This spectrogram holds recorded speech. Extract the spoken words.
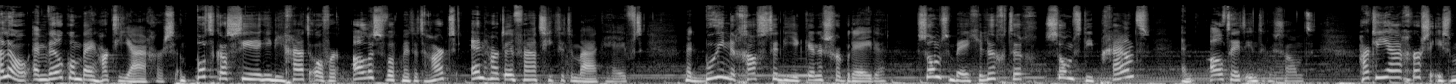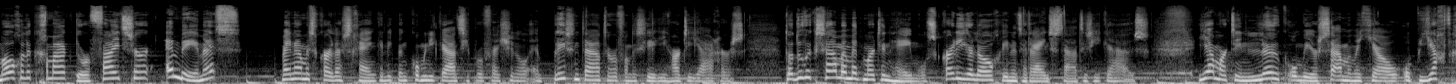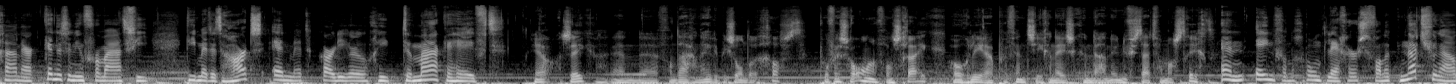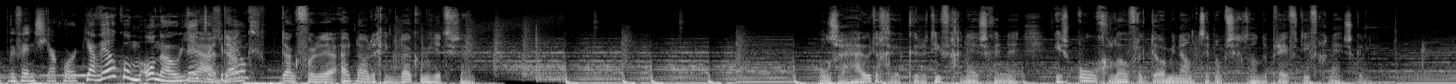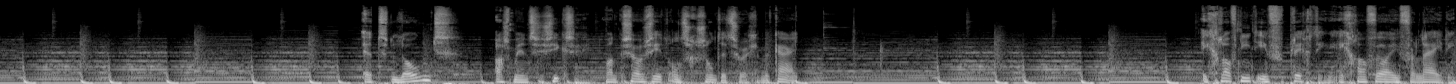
Hallo en welkom bij Hartenjagers, een podcastserie die gaat over alles wat met het hart en hart- en vaatziekten te maken heeft. Met boeiende gasten die je kennis verbreden. Soms een beetje luchtig, soms diepgaand en altijd interessant. Hartenjagers is mogelijk gemaakt door Pfizer en BMS. Mijn naam is Carla Schenk en ik ben communicatieprofessional en presentator van de serie Hartenjagers. Dat doe ik samen met Martin Hemels, cardioloog in het Rijnstatenziekenhuis. Ja, Martin, leuk om weer samen met jou op jacht te gaan naar kennis en informatie die met het hart en met cardiologie te maken heeft. Ja, zeker. En uh, vandaag een hele bijzondere gast. Professor Onno van Schijk, hoogleraar preventiegeneeskunde aan de Universiteit van Maastricht. En een van de grondleggers van het Nationaal Preventieakkoord. Ja, welkom Onno. Leuk ja, dat je dank, bent. Dank voor de uitnodiging. Leuk om hier te zijn. Onze huidige curatieve geneeskunde is ongelooflijk dominant ten opzichte van de preventieve geneeskunde. Het loont als mensen ziek zijn. Want zo zit onze gezondheidszorg in elkaar. Ik geloof niet in verplichting, ik geloof wel in verleiding.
